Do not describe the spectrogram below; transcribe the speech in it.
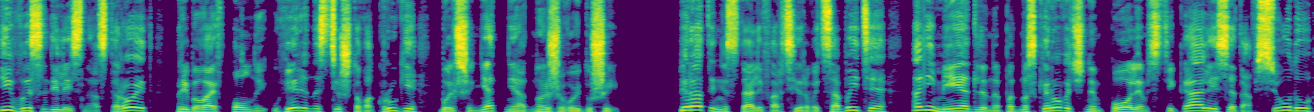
и высадились на астероид, пребывая в полной уверенности, что в округе больше нет ни одной живой души. Пираты не стали форсировать события, они медленно под маскировочным полем стекались отовсюду,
